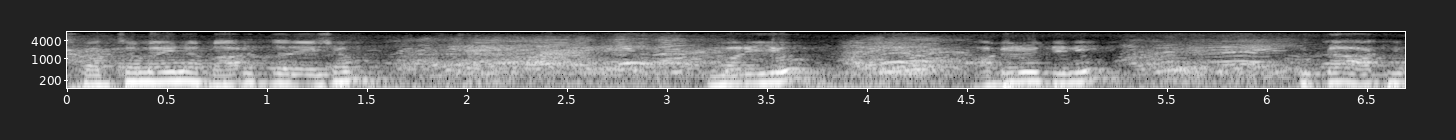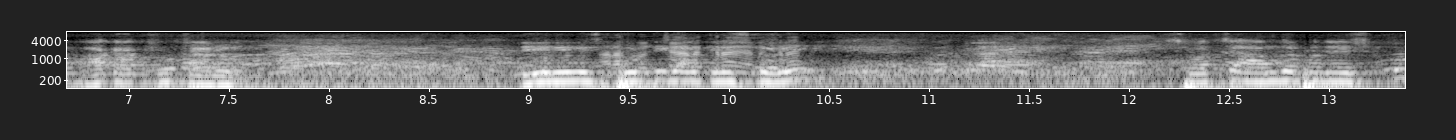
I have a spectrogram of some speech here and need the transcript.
స్వచ్ఛమైన భారతదేశం మరియు అభివృద్ధిని కూడా ఆకి- ఆకాంక్షించాను దీనిని స్ఫూర్తిగా తీసుకొని స్వచ్ఛ ఆంధ్రప్రదేశ్కు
